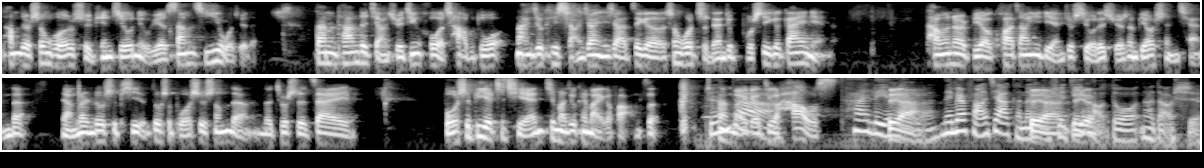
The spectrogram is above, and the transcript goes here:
他们的生活水平只有纽约三分之一，我觉得，但他们的奖学金和我差不多，那你就可以想象一下，这个生活质量就不是一个概念的。他们那儿比较夸张一点，就是有的学生比较省钱的，两个人都是 P 都是博士生的，那就是在。博士毕业之前，基本上就可以买个房子，真的买个这个 house，太厉害了。那边房价可能也是低好多，那倒是。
